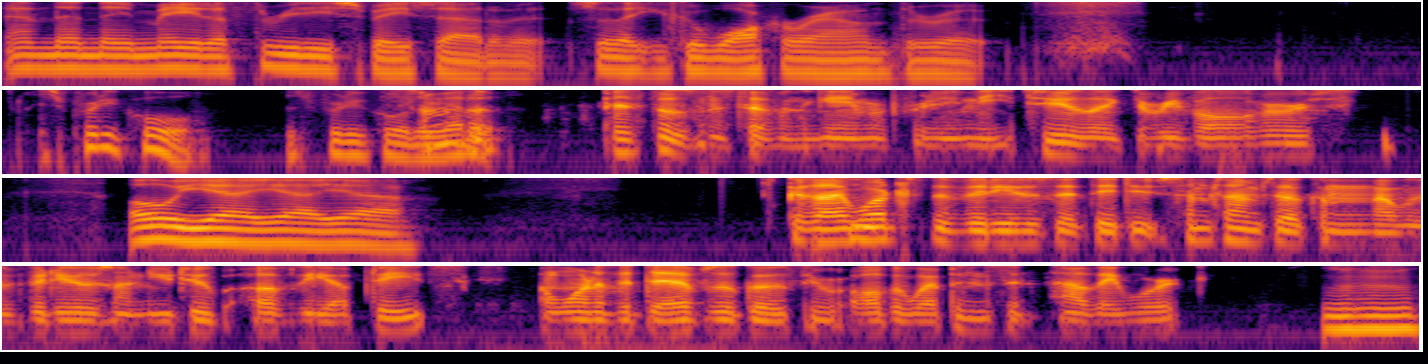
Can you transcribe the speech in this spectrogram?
and then they made a 3D space out of it so that you could walk around through it. It's pretty cool. It's pretty cool. Some of got the pistols and stuff in the game are pretty neat too, like the revolvers. Oh yeah, yeah, yeah. Because I watch the videos that they do. Sometimes they'll come out with videos on YouTube of the updates, and one of the devs will go through all the weapons and how they work. Mhm.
